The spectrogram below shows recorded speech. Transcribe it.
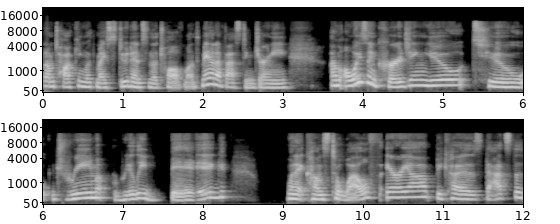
I'm talking with my students in the 12 month manifesting journey, I'm always encouraging you to dream really big when it comes to wealth area because that's the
